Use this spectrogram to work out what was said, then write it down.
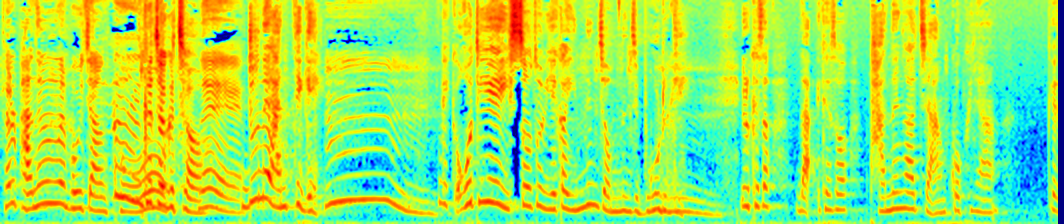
별 반응을 보이지 않고. 음, 그쵸, 그쵸. 네. 눈에 안 띄게. 음. 그러니까 어디에 있어도 얘가 있는지 없는지 모르게. 음. 이렇게 해서, 나, 그래서 반응하지 않고 그냥 그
